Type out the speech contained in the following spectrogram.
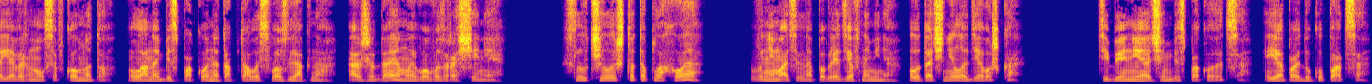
я вернулся в комнату, Лана беспокойно топталась возле окна, ожидая моего возвращения. «Случилось что-то плохое?» Внимательно поглядев на меня, уточнила девушка. «Тебе не о чем беспокоиться. Я пойду купаться.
